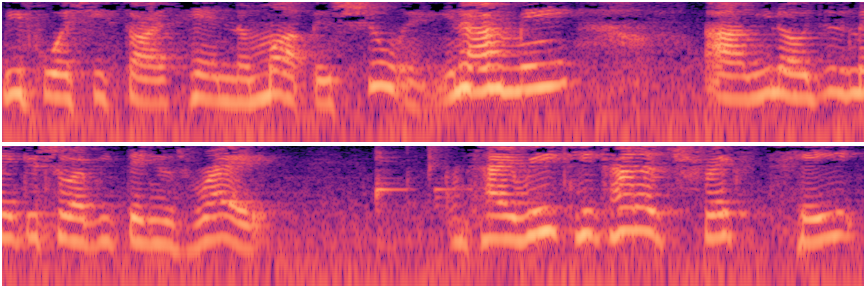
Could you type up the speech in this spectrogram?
before she starts hitting them up and shooting. You know what I mean? Um, you know, just making sure everything is right. Tariq, he kind of tricks Tate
